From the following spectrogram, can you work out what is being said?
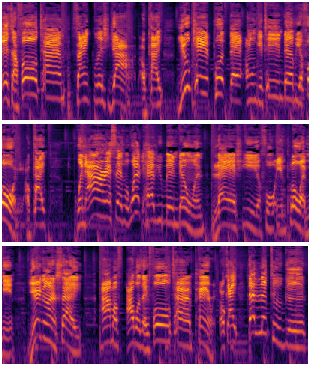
It's a full time, thankless job, okay? You can't put that on your 10W 40, okay? When the IRS says, well, what have you been doing last year for employment? You're gonna say, I'm a, I was a full-time parent, okay? Doesn't look too good.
